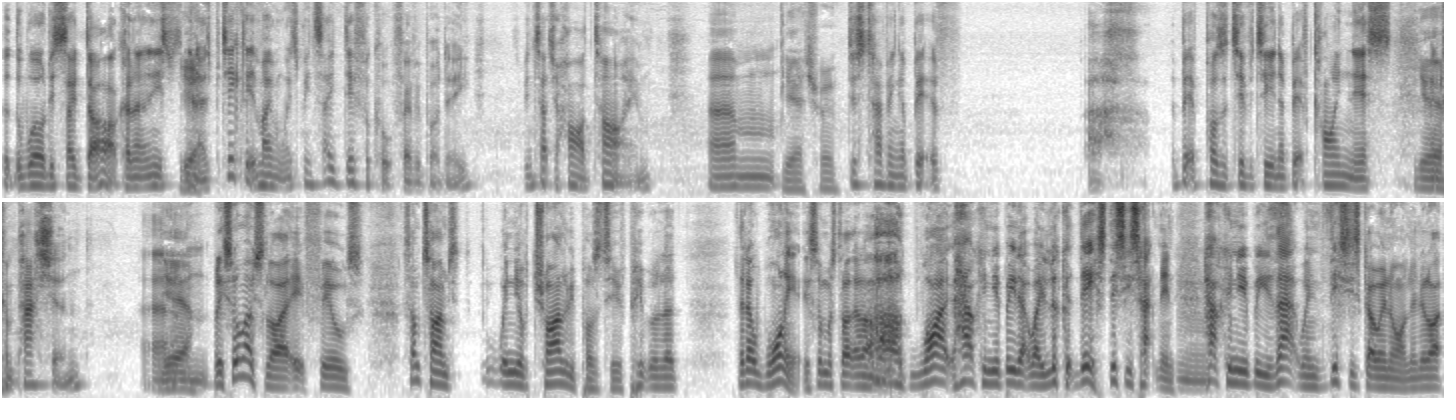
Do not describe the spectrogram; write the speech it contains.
that the world is so dark and, it's you know it's particularly at the moment when it's been so difficult for everybody been such a hard time um Yeah, true. just having a bit of uh, a bit of positivity and a bit of kindness Yeah. and compassion yeah, um, but it's almost like it feels sometimes when you're trying to be positive, people are they don't want it. It's almost like they're like, ah. oh, why? How can you be that way? Look at this. This is happening. Mm. How can you be that when this is going on? And you're like,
